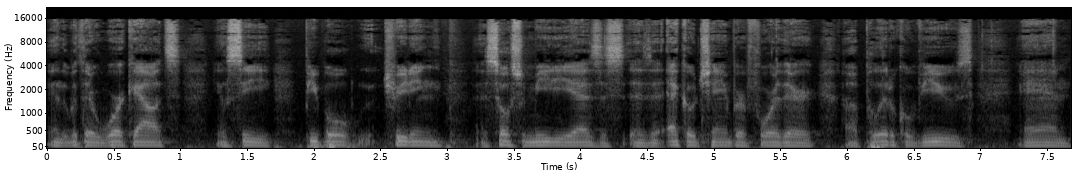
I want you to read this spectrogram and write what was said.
in, with their workouts. You'll see people treating social media as, a, as an echo chamber for their uh, political views. And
